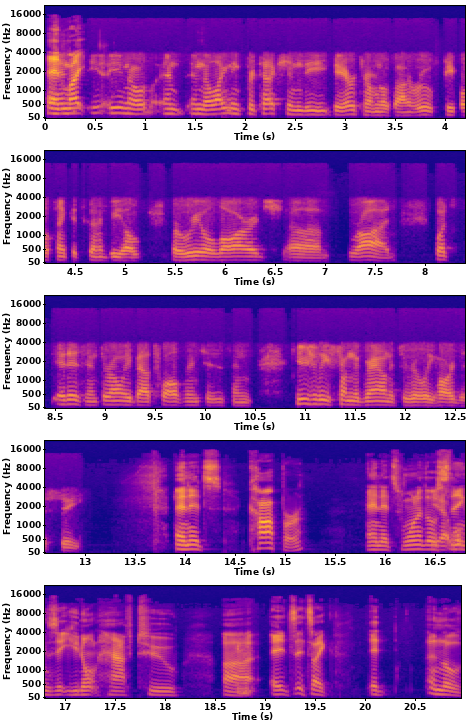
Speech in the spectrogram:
And like- you know, and, and the lightning protection, the, the air terminals on a roof, people think it's going to be a, a real large uh, rod, but it isn't. They're only about 12 inches, and usually from the ground, it's really hard to see. and it's copper, and it's one of those Yeah, well- things that you don't have to. Uh, it's it's like it in the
